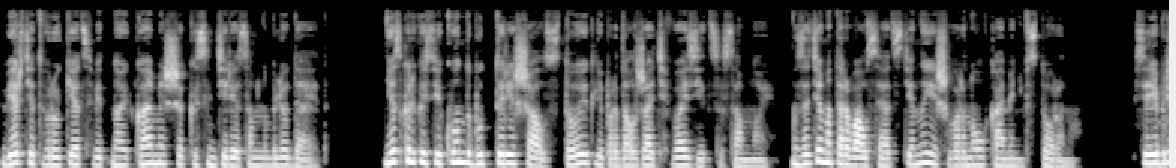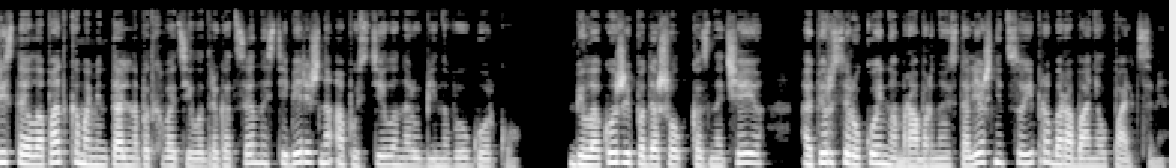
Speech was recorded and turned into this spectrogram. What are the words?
вертит в руке цветной камешек и с интересом наблюдает. Несколько секунд будто решал, стоит ли продолжать возиться со мной. Затем оторвался от стены и швырнул камень в сторону. Серебристая лопатка моментально подхватила драгоценность и бережно опустила на рубиновую горку. Белокожий подошел к казначею, оперся рукой на мраморную столешницу и пробарабанил пальцами.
